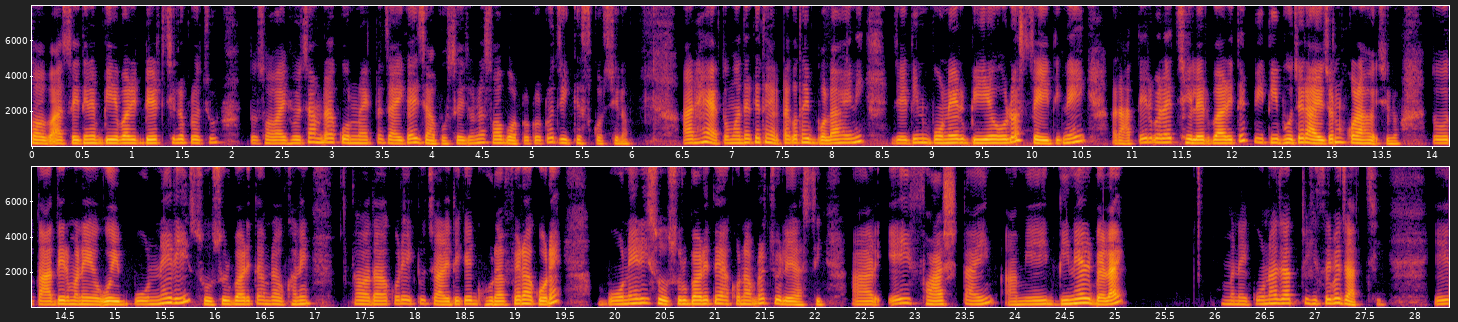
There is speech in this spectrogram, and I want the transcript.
সব, আর সেই দিনে বিয়ে বাড়ির ডেট ছিল প্রচুর, তো সবাই ভেবেছে আমরা কোনো একটা জায়গায় যাব। সেই জন্য সব অটো টোটো জিজ্ঞেস করছিল। আর হ্যাঁ তোমাদেরকে তো একটা কথাই বলা হয়নি, যেদিন বোনের বিয়ে হলো সেই দিনেই রাতের বেলায় ছেলের বাড়িতে প্রীতিভোজের আয়োজন করা হয়েছিল। তো তাদের মানে ওই বোনেরই শ্বশুর বাড়িতে আমরা ওখানে খাওয়া দাওয়া করে একটু চারিদিকে ঘোরাফেরা করে বোনেরই শ্বশুর বাড়িতে এখন আমরা চলে আসছি। আর এই ফার্স্ট টাইম আমি এই দিনের বেলায় মানে কোনা যাত্রী হিসেবে যাচ্ছি। এই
